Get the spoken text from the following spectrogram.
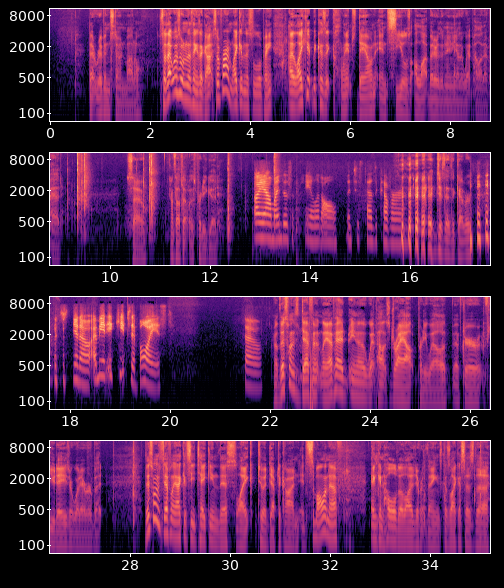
that Rivenstone model. So that was one of the things I got. So far, I'm liking this little paint. I like it because it clamps down and seals a lot better than any other wet palette I've had. So I thought that was pretty good. Oh yeah, mine doesn't seal at all. It just has a cover. And, Just has a cover. you know, I mean, it keeps it moist. So Well, this one's definitely. I've had you know wet palettes dry out pretty well after a few days or whatever, but this one's definitely. I could see taking this like to a Adepticon. It's small enough and can hold a lot of different things because, like I says, the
